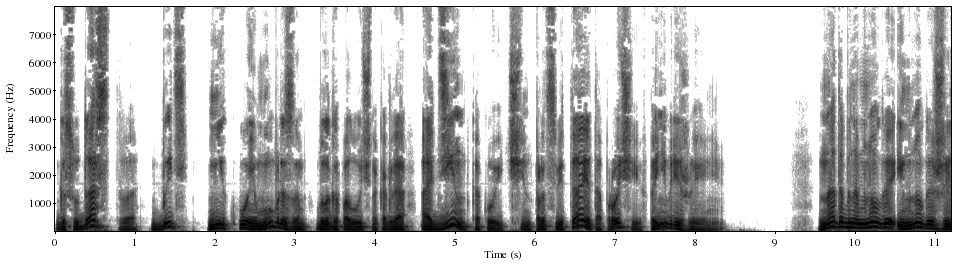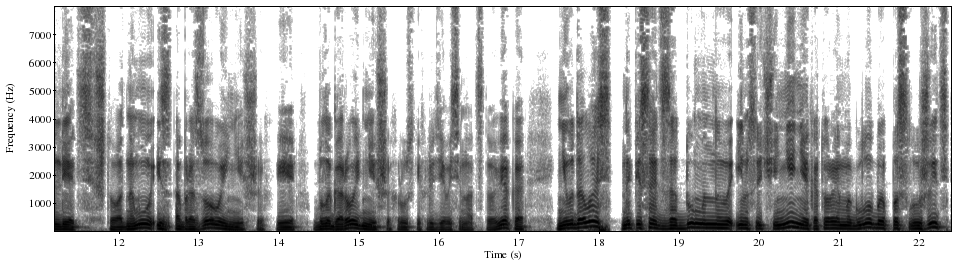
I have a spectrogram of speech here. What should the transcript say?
государство быть никоим образом благополучно, когда один какой чин процветает, а прочие в пренебрежении. Надо бы много и много жалеть, что одному из образованнейших и благороднейших русских людей XVIII века не удалось написать задуманного им сочинения, которое могло бы послужить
